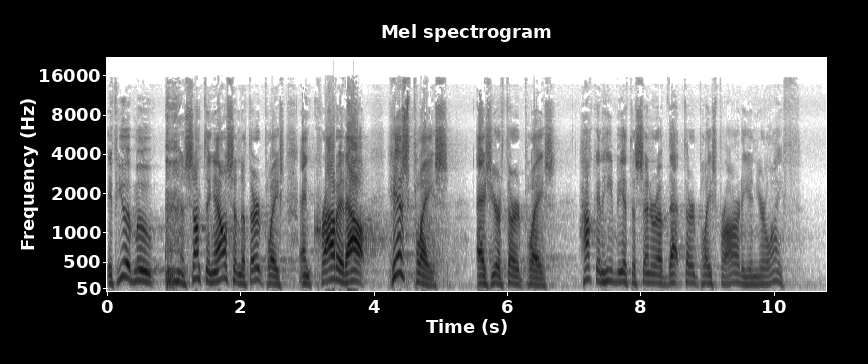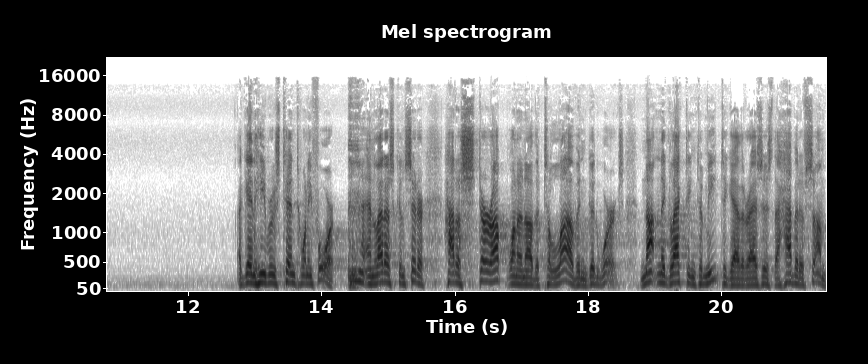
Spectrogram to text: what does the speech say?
If you have moved something else in the third place and crowded out his place as your third place, how can he be at the center of that third place priority in your life? Again, Hebrews 10 24. and let us consider how to stir up one another to love and good works, not neglecting to meet together as is the habit of some,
